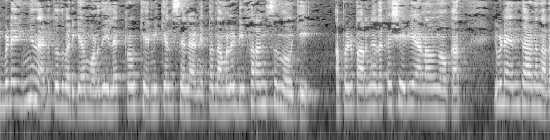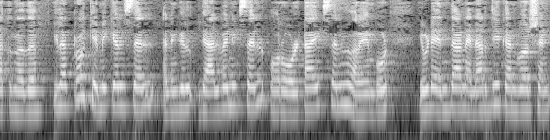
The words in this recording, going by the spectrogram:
ഇവിടെ ഇനി അടുത്തത് പഠിക്കാൻ പോണത് ഇലക്ട്രോ കെമിക്കൽ സെല്ലാണ് ഇപ്പൊ നമ്മൾ ഡിഫറൻസ് നോക്കി. അപ്പോൾ പറഞ്ഞതൊക്കെ ശരിയാണോ എന്ന് നോക്കാം. ഇവിടെ എന്താണ് നടക്കുന്നത്? ഇലക്ട്രോ കെമിക്കൽ സെൽ അല്ലെങ്കിൽ galvanic cell or voltaic cell എന്ന് പറയുമ്പോൾ ഇവിടെ എന്താണ് energy conversion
